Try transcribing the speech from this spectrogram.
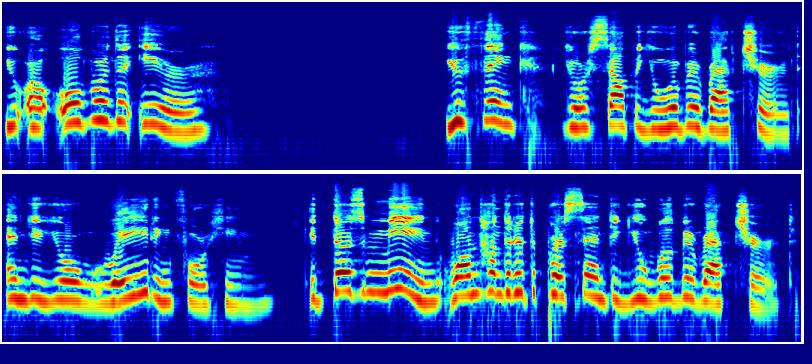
you are over the ear. You think yourself you will be raptured and you're waiting for him. It doesn't mean 100% you will be raptured.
